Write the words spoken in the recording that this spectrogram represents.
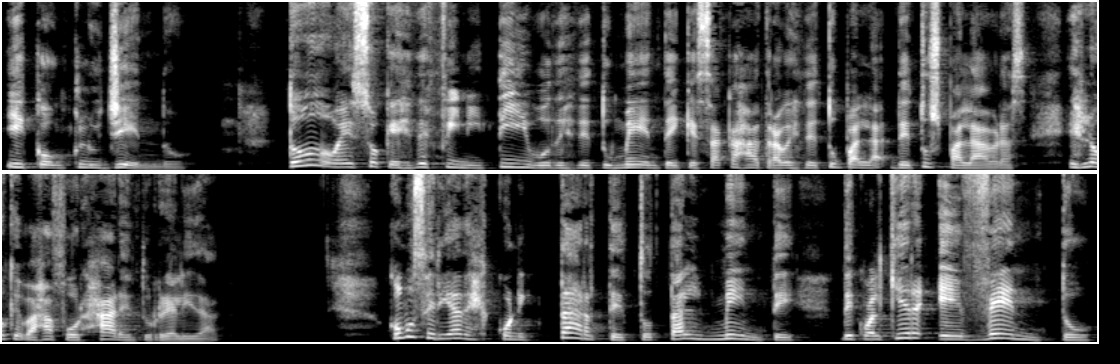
y concluyendo. Todo eso que es definitivo desde tu mente y que sacas a través de, de tus palabras es lo que vas a forjar en tu realidad. ¿Cómo sería desconectarte totalmente de cualquier evento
